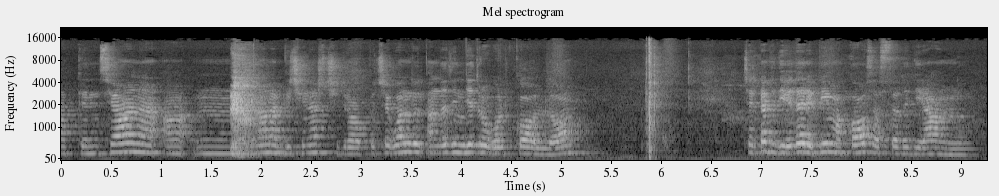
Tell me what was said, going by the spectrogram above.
Attenzione a mm, non avvicinarci troppo, cioè quando andate indietro col collo cercate di vedere prima cosa state tirando.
